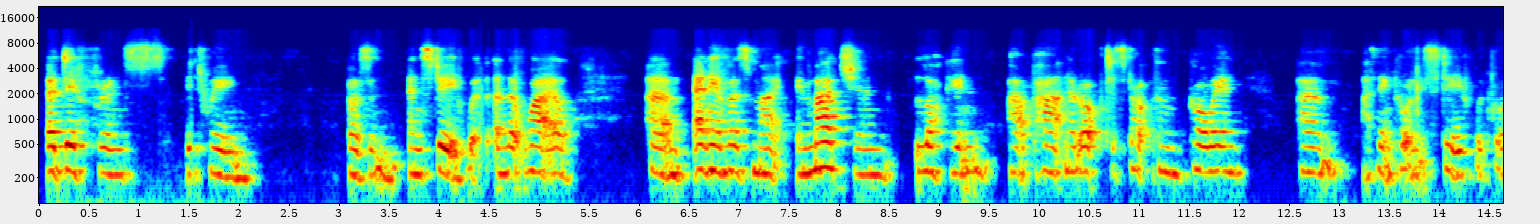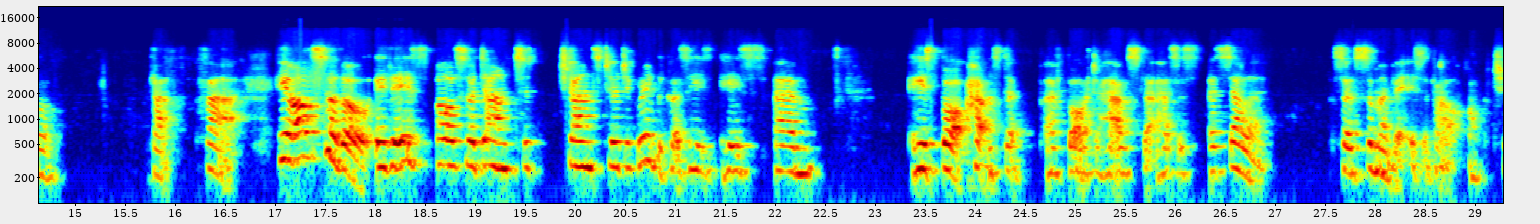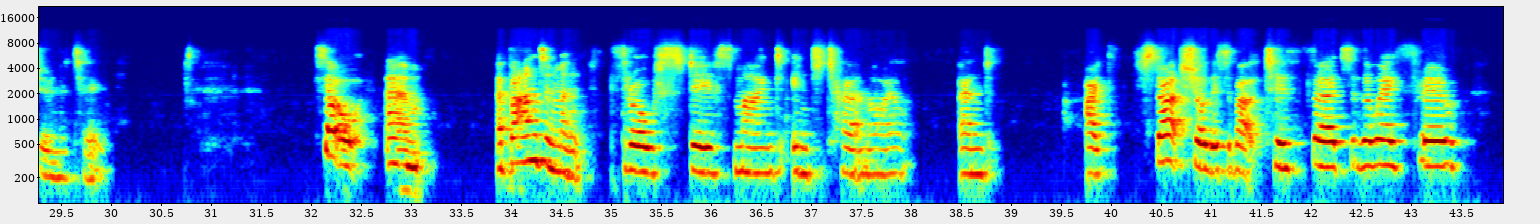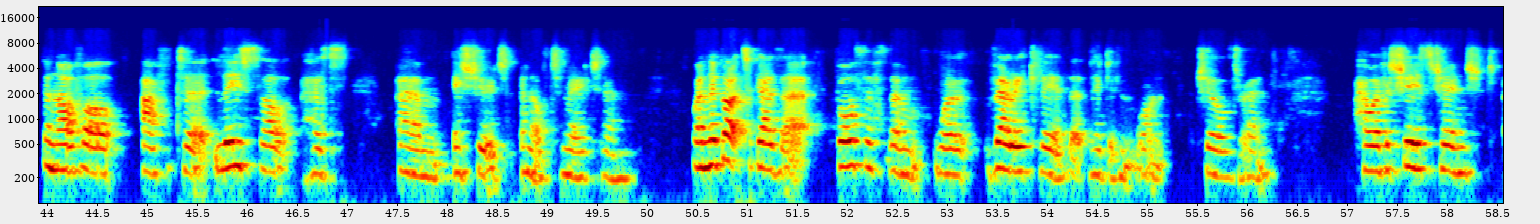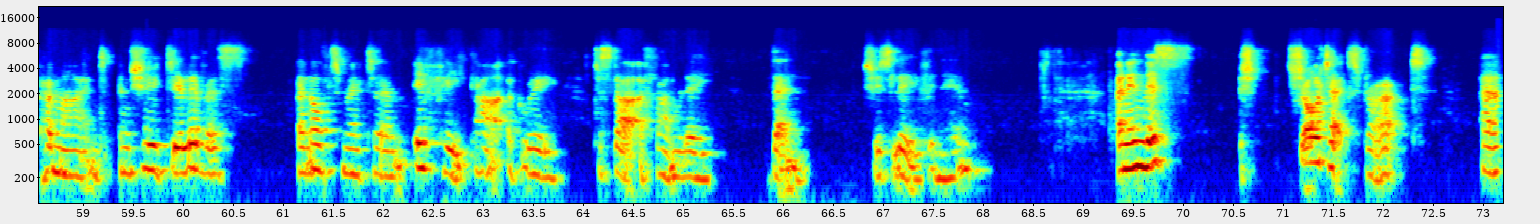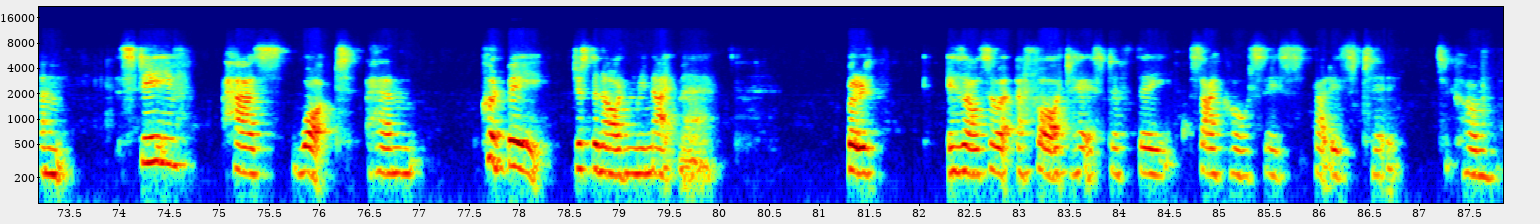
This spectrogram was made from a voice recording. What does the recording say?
a difference between us and, and Steve, and that while um, any of us might imagine locking our partner up to stop them going. Um, I think only Steve would go that far. He also, though, it is also down to chance to a degree because he's he's um, he's bought happens to have bought a house that has a, a cellar, so some of it is about opportunity. So um, abandonment throws Steve's mind into turmoil, and I start to show this about two thirds of the way through the novel after Liesl has um, issued an ultimatum. When they got together, both of them were very clear that they didn't want children. However, she's changed her mind and she delivers an ultimatum. If he can't agree to start a family, then she's leaving him. And in this short extract, um, Steve has what um, could be just an ordinary nightmare, but it is also a, foretaste of the psychosis that is to, to come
